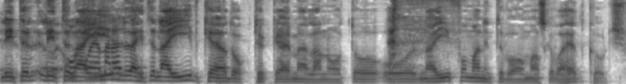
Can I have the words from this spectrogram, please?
lite, lite, och, naiv, och menar, lite naiv kan jag dock tycka emellanåt. Och, och naiv får man inte vara om man ska vara headcoach.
